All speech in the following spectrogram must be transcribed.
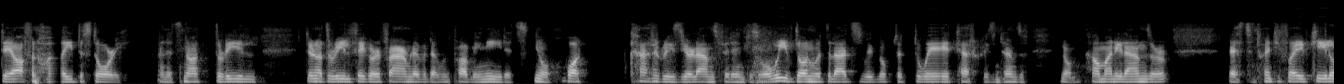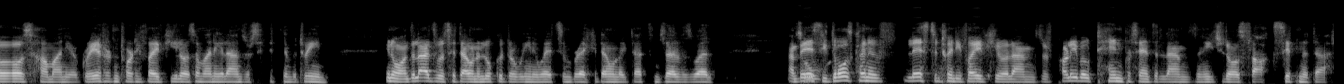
they often hide the story, and it's not the real. They're not the real figure at farm level that we probably need. It's you know what categories your lambs fit into. So what we've done with the lads is we've looked at the weight categories in terms of you know how many lambs are less than 25 kilos, how many are greater than 35 kilos, how many lambs are sitting in between. You know, and the lads will sit down and look at their weaning weights and break it down like that themselves as well. And so, basically, those kind of less than 25 kilo lambs, there's probably about 10% of the lambs in each of those flocks sitting at that.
